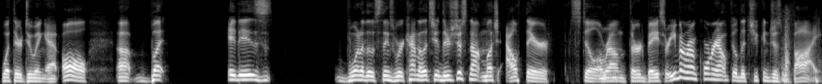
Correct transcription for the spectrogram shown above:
what they're doing at all. Uh, but it is one of those things where it kind of lets you. There's just not much out there still around third base or even around corner outfield that you can just buy,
